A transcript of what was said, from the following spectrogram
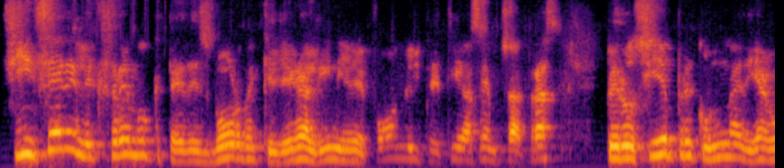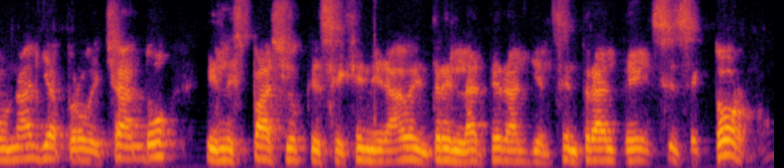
sin ser el extremo que te desborde, que llega a línea de fondo y te tiras siempre atrás, pero siempre con una diagonal y aprovechando el espacio que se generaba entre el lateral y el central de ese sector. ¿no?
